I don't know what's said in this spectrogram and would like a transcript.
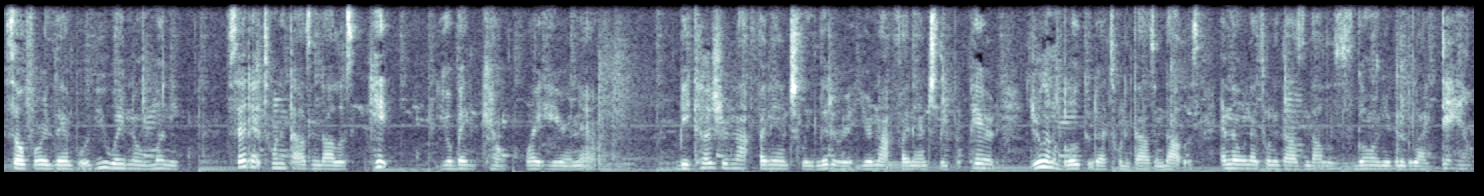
So, for example, if you wait no money, say that $20,000 hit your bank account right here and now. Because you're not financially literate, you're not financially prepared, you're gonna blow through that $20,000. And then when that $20,000 is gone, you're gonna be like, damn,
